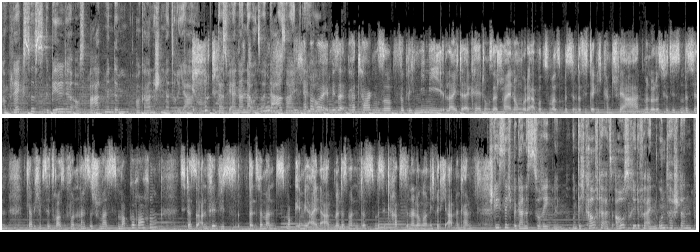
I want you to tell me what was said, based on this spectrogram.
komplexes Gebilde aus atmendem organischen Material, dass wir einander unser Dasein ich erlauben. Ich habe aber irgendwie seit ein paar Tagen so wirklich mini leichte Erkältungserscheinungen oder ab und zu mal so ein bisschen, dass ich denke, ich kann schwer atmen oder das fühlt sich so ein bisschen, ich glaube, ich habe es jetzt rausgefunden, hast du schon mal Smog gerochen? Sich das so anfühlt, wie es, wenn man Smog irgendwie einatmet, dass man das ein bisschen kratzt in der Lunge und nicht richtig atmen kann. Schließlich begann es zu regnen und ich kaufte als Ausrede für einen Unterstand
